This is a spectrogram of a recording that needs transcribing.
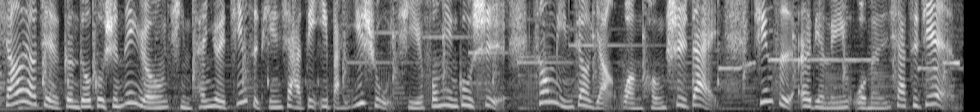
想要了解更多故事内容，请参阅《亲子天下》第一百一十五期封面故事：聪明教养网红世代。亲子二点零，我们下次见。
